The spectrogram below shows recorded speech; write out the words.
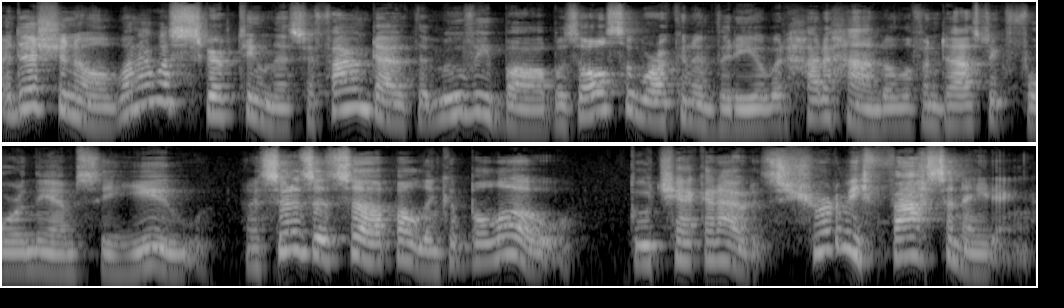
Additional, when I was scripting this, I found out that Movie Bob was also working a video about how to handle the Fantastic Four in the MCU. And as soon as it's up, I'll link it below. Go check it out, it's sure to be fascinating.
